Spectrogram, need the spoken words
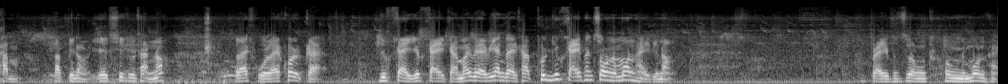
ธรรมครับพี่น้องเอฟซีทุกท่านเนาะหลายผู้หลายคนกะยุคไก่ยุคไก่กะมาแวะเวียนได้ครับพูดยุคไก่เพิ่นส่งน้ำมนต์ให้พี่น้องไปเพิ่นส่งส่งน้ำมนต์ให้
